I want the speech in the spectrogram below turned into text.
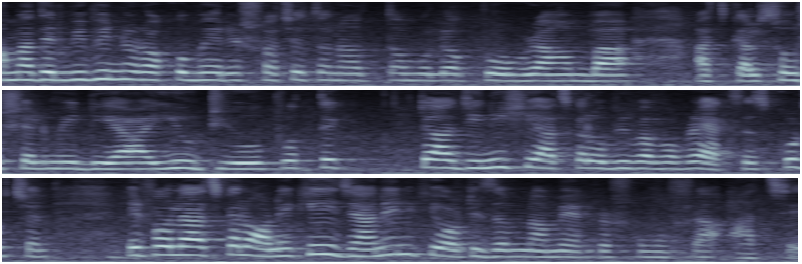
আমাদের বিভিন্ন রকমের সচেতনতামূলক প্রোগ্রাম বা আজকাল সোশ্যাল মিডিয়া ইউটিউব প্রত্যেকটা জিনিসই আজকাল অভিভাবকরা অ্যাক্সেস করছেন। এর ফলে আজকাল অনেকেই জানেন কি অটিজম নামে একটা সমস্যা আছে।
